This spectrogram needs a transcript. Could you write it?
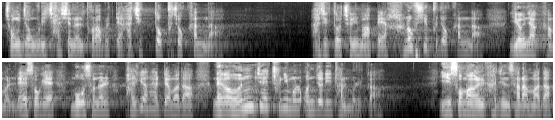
종종 우리 자신을 돌아볼 때 아직도 부족한 나. 아직도 주님 앞에 한없이 부족한 나, 연약함을 내 속에 모순을 발견할 때마다 내가 언제 주님을 온전히 닮을까? 이 소망을 가진 사람마다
